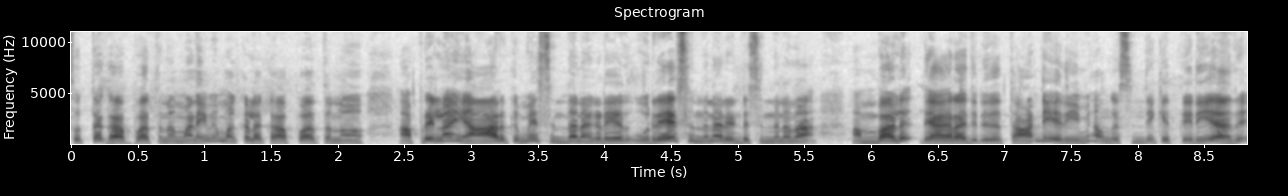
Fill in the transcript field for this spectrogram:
சொத்தை காப்பாற்றணும் மனைவி மக்களை காப்பாற்றணும் அப்படிலாம் யாருக்குமே சிந்தனை கிடையாது. ஒரே சிந்தனை ரெண்டு சிந்தனை தான். அம்பாள் தியாகராஜர். இதை தாண்டி எதையுமே அவங்க சிந்திக்க தெரியாது.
